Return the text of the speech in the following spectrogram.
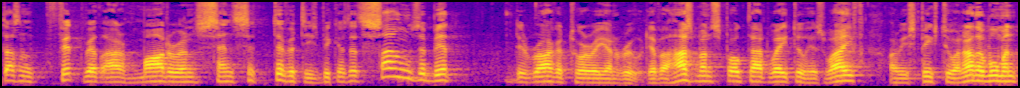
doesn't fit with our modern sensitivities because it sounds a bit derogatory and rude. If a husband spoke that way to his wife, or he speaks to another woman,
